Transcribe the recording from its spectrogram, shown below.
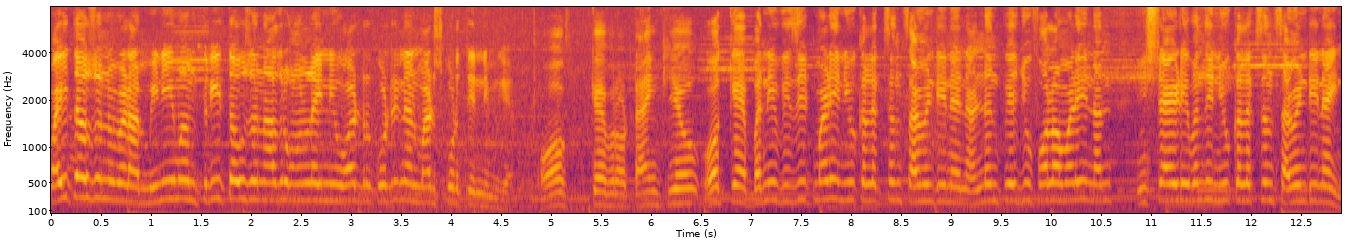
ಫೈವ್ ತೌಸಂಡ್ ಬೇಡ ಮಿನಿಮಮ್ ತ್ರೀ ತೌಸಂಡ್ ಆದ್ರೂ ಆನ್ಲೈನ್ ನೀವು ಆರ್ಡರ್ ಕೊಡ್ರಿ ನಾನು ಮಾಡಿಸ್ಕೊಡ್ತೀನಿ ನಿಮಗೆ. Okay bro thank you okay ಬನ್ನಿ ವಿಸಿಟ್ ಮಾಡಿ ನ್ಯೂ ಕಲೆಕ್ಷನ್ ಸೆವೆಂಟಿ ನೈನ್ ಅಣ್ಣನ ಪೇಜು ಫಾಲೋ ಮಾಡಿ ನನ್ನ ಇನ್ಸ್ಟಾ ಐ ಡಿ ಬಂದು ನ್ಯೂ ಕಲೆಕ್ಷನ್ ಸೆವೆಂಟಿ ನೈನ್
